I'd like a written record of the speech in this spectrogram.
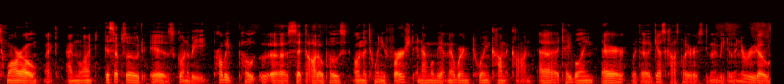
tomorrow, like I'm launch. This episode is going to be probably uh, set to auto post on the 21st, and I'm going to be at Melbourne Toy and Comic Con, uh, tabling there with a guest cosplayer. It's going to be doing Naruto,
